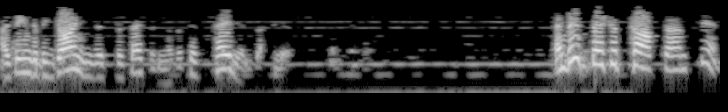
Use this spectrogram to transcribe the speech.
I seem to be joining this procession of Episcopalians up here. And this bishop talked on sin.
